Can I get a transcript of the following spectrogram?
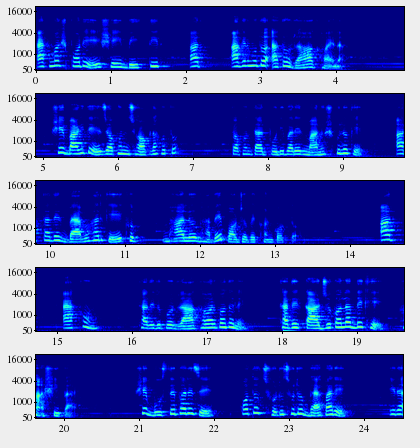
এক মাস পরে সেই ব্যক্তির আর আগের মতো এত রাগ হয় না। সে বাড়িতে যখন ঝগড়া হতো, তখন তার পরিবারের মানুষগুলোকে আর তাদের ব্যবহারকে খুব ভালোভাবে পর্যবেক্ষণ করত। আর এখন তাদের উপর রাগ হওয়ার বদলে তাদের কার্যকলাপ দেখে হাসি পায়। সে বুঝতে পারে যে কত ছোট ছোট ব্যাপারে এরা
